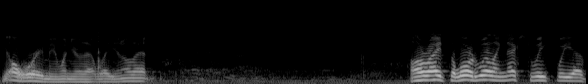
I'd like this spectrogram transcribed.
Y'all worry me when you're that way, you know that? All right, the Lord willing, next week we have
